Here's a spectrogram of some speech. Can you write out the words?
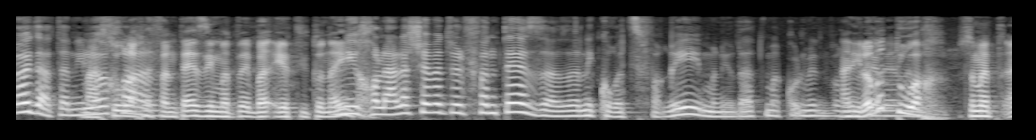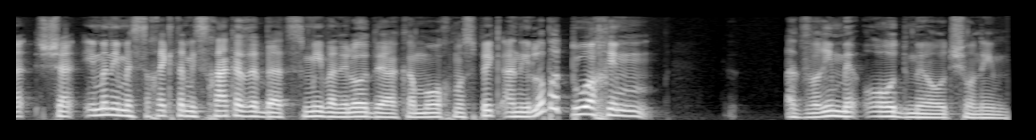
לא יודעת, אני לא מה יכולה... אסור לך לפנטז אם את עיתונאית? אני יכולה לשבת ולפנטז, אז אני קוראת ספרים, אני יודעת מה, כל מיני דברים אני לא. בטוח, זאת אומרת, שאם אני משחק את המשחק הזה בעצמי ואני לא יודע כמוך מספיק, אני לא בטוח אם הדברים מאוד מאוד שונים.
